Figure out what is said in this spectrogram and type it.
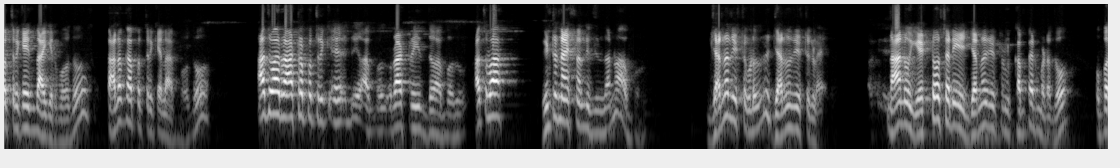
ಪತ್ರಿಕೆಯಿಂದ ಆಗಿರ್ಬೋದು, ತಾಲೂಕಾ ಪತ್ರಿಕೆಯಲ್ಲಿ ಆಗ್ಬೋದು, ಅಥವಾ ರಾಷ್ಟ್ರ ಪತ್ರಿಕೆ, ಆಗ್ಬೋದು, ರಾಷ್ಟ್ರೀಯದ್ದು ಆಗ್ಬೋದು, ಅಥವಾ ಇಂಟರ್ನ್ಯಾಷನಲ್ ಇದರಿಂದನೂ ಆಗ್ಬೋದು ಜರ್ನಲಿಸ್ಟ್ಗಳು ಅಂದರೆ ಜರ್ನಲಿಸ್ಟ್ಗಳೇ ನಾನು ಎಷ್ಟೋ ಸರಿ ಜರ್ನಲಿಸ್ಟ್ನ ಕಂಪೇರ್ ಮಾಡೋದು ಒಬ್ಬ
